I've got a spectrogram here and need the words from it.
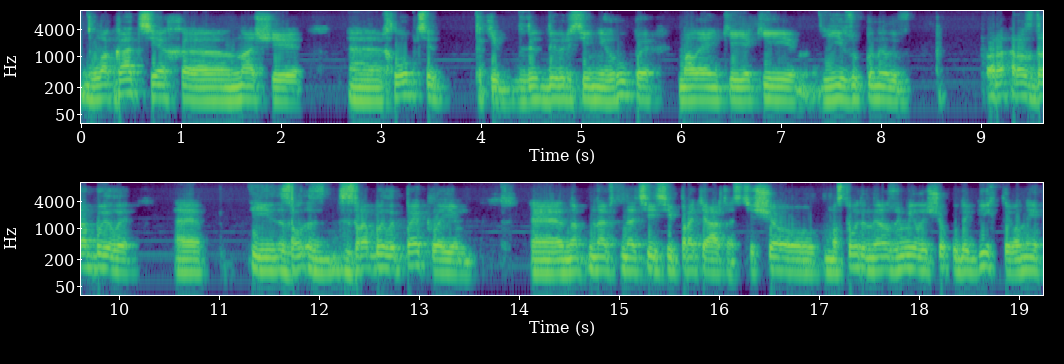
локаціях. Е, наші е, хлопці, такі диверсійні групи маленькі, які її зупинили, роздробили і зробили пекло їм. На, на, на цій цій протяжності, що московити не розуміли, що куди бігти. Вони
